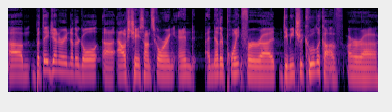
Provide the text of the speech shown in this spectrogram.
Um, but they generate another goal. Uh, Alex Chiasson scoring and another point for uh, Dmitry Kulikov, our uh,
